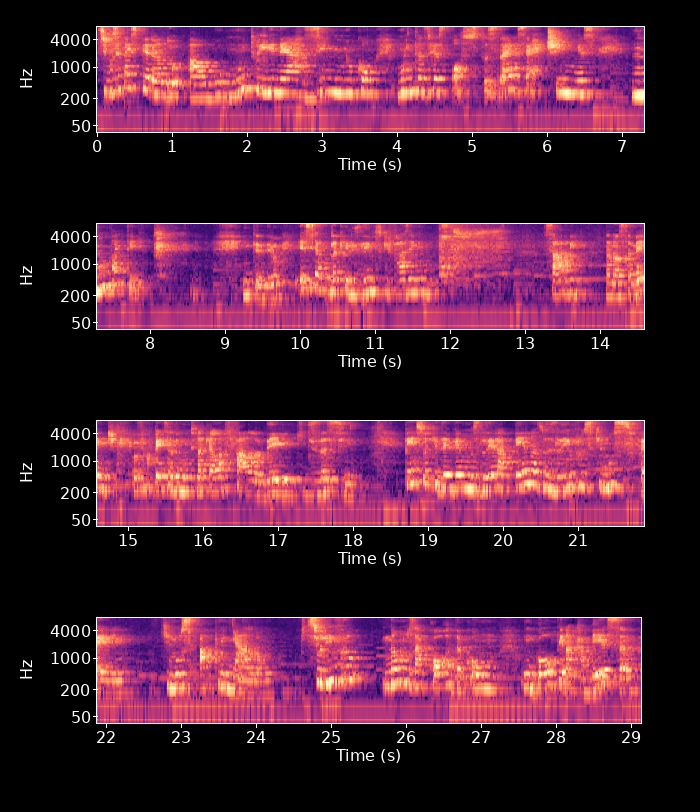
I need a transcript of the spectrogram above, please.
se você está esperando algo muito linearzinho, com muitas respostas né, certinhas, não vai ter. Entendeu? Esse é um daqueles livros que fazem um. Sabe? na nossa mente, eu fico pensando muito naquela fala dele que diz assim: Penso que devemos ler apenas os livros que nos ferem, que nos apunhalam. Se o livro não nos acorda com um golpe na cabeça,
